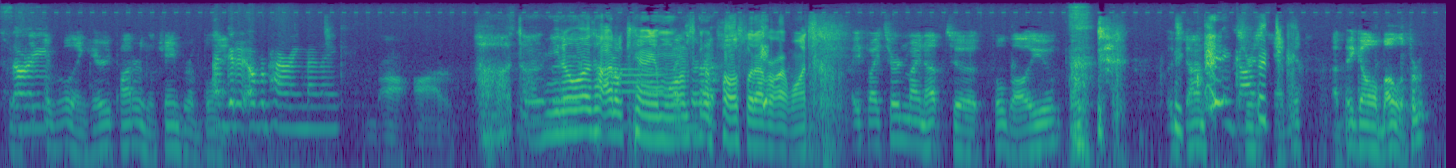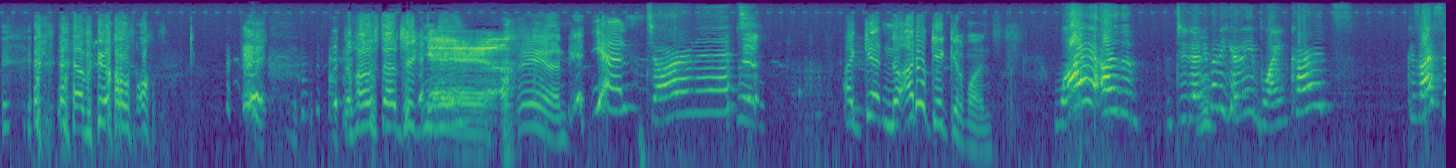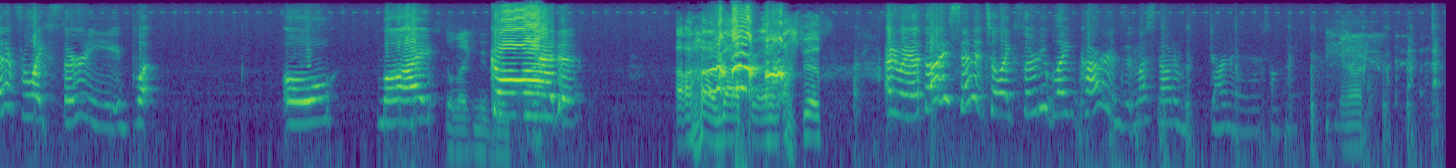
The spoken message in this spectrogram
Sorry. Keep it rolling. Harry Potter and the Chamber of I'm good at overpowering my mic. you know what? I don't care anymore. I'm just gonna post whatever I want. If I turn mine up to full volume, it's done. God. Seriously, damn it. A big old bowl of fruit. The host not drinking. Yeah. Man, Yes. Darn it! I get no. I don't get good ones. Why are the? Did anybody get any blank cards? Cause I set it for like thirty, but oh my So like me. god! Uh, I'm not sure about this. Anyway, I thought I set it to like thirty blank cards. It must not have done it or something. You know.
